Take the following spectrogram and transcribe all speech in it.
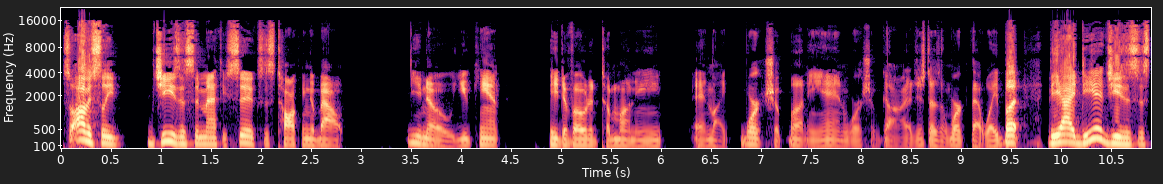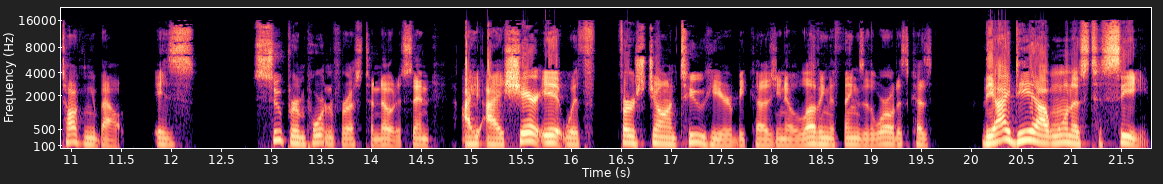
So obviously Jesus in Matthew 6 is talking about, you know, you can't be devoted to money and like worship money and worship God. It just doesn't work that way. But the idea Jesus is talking about is super important for us to notice. And I, I share it with First John 2 here because, you know, loving the things of the world is because the idea I want us to see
